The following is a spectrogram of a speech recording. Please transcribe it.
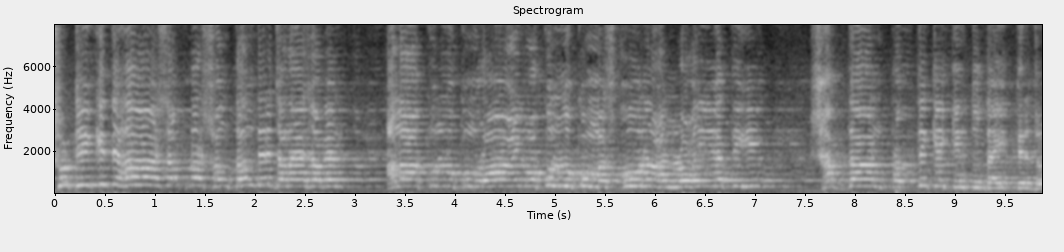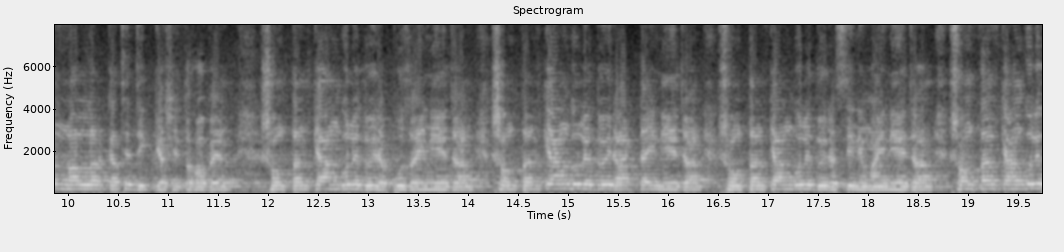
সঠিক ইতিহাস আপনার সন্তানদের জানায় যাবেন। আলা কুল্লুকুম রাইন ওয়া কুল্লুকুম মাসউলুন আন রাইয়াতিহি। সাবধান প্রত্যেকে কিন্তু দায়িত্বের জন্য আল্লাহর কাছে জিজ্ঞাসিত হবেন। সন্তানকে আঙ্গুলে পূজায় নিয়ে যান, সন্তানকে আঙ্গুলে আড্ডায় নিয়ে যান, সন্তানকে আঙ্গুলে দইরা সিনেমায় নিয়ে যান, সন্তানকে আঙ্গুলে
